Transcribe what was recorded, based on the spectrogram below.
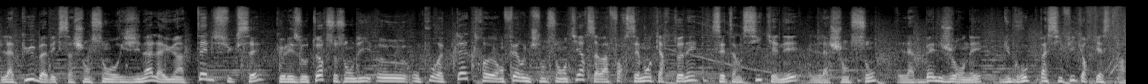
La pub avec sa chanson originale a eu un tel succès que les auteurs se sont dit euh, on pourrait peut-être en faire une chanson entière, ça va forcément cartonner. C'est ainsi qu'est née la chanson La belle journée du groupe Pacific Orchestra.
